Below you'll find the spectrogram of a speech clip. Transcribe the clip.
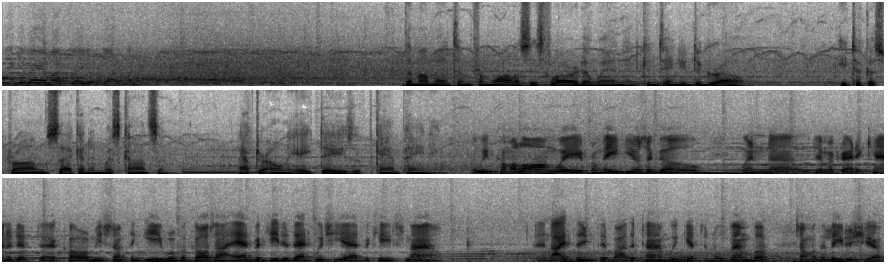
Thank you very much, Lady. The momentum from Wallace's Florida win had continued to grow. He took a strong second in Wisconsin after only eight days of campaigning. We've come a long way from eight years ago when uh, the Democratic candidate uh, called me something evil because I advocated that which he advocates now. And I think that by the time we get to November, some of the leadership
